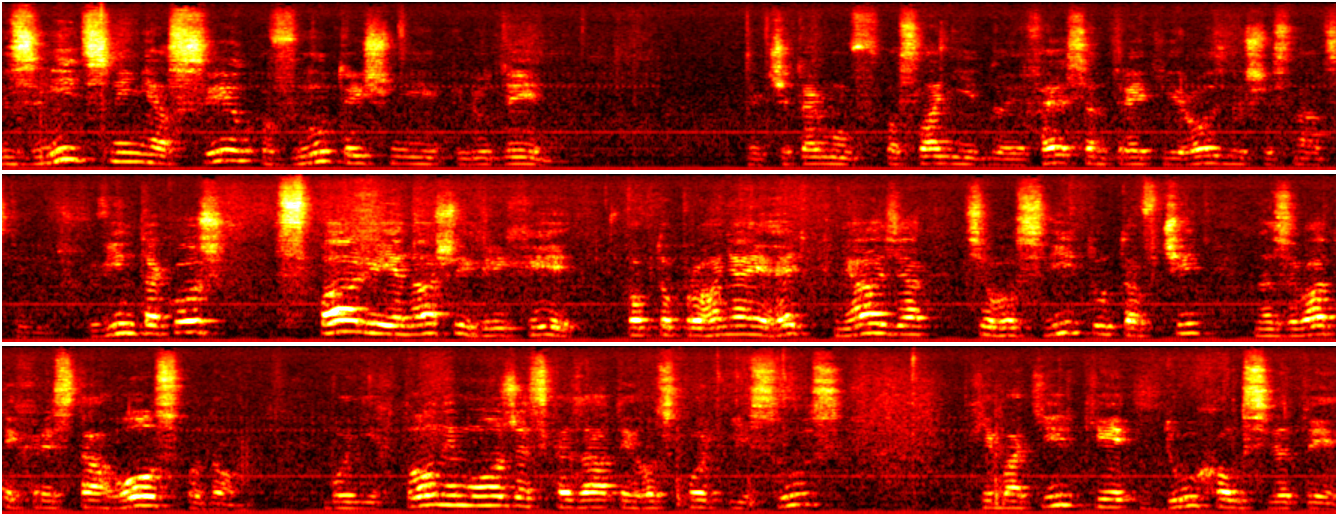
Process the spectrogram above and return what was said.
зміцнення сил внутрішньої людини. Читаємо в посланні до Ефесян, 3 розділ, 16 вірш. Він також спалює наші гріхи, тобто проганяє геть князя цього світу та вчить називати Христа Господом, бо ніхто не може сказати Господь Ісус, хіба тільки Духом Святим,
